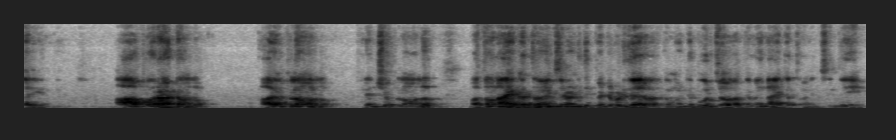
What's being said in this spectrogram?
జరిగింది. ఆ పోరాటంలో ఆ విప్లవంలో ఫ్రెంచ్ విప్లవంలో మొత్తం నాయకత్వం వహించినది పెట్టుబడిదారు వర్గం అంటే బూర్జో వర్గమే నాయకత్వం వహించింది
